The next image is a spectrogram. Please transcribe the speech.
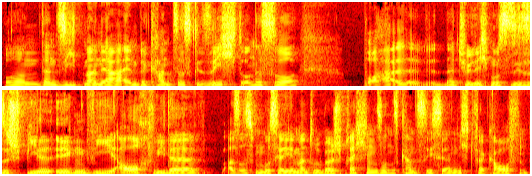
Und dann sieht man ja ein bekanntes Gesicht und ist so, boah, natürlich muss dieses Spiel irgendwie auch wieder, also es muss ja jemand drüber sprechen, sonst kannst du es ja nicht verkaufen.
